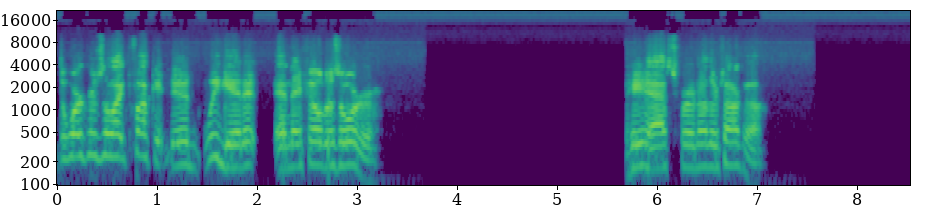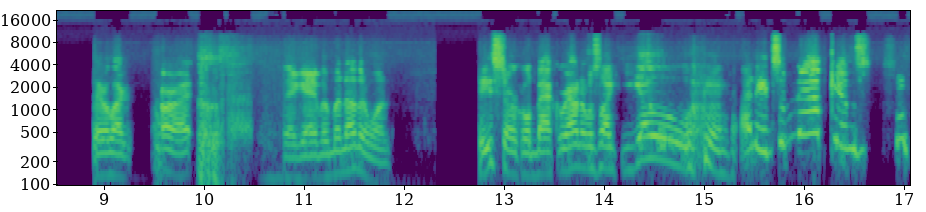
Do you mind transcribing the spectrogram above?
The workers are like, fuck it, dude. We get it. And they filled his order. He asked for another taco. They were like, all right. They gave him another one. He circled back around and was like, yo, I need some napkins.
